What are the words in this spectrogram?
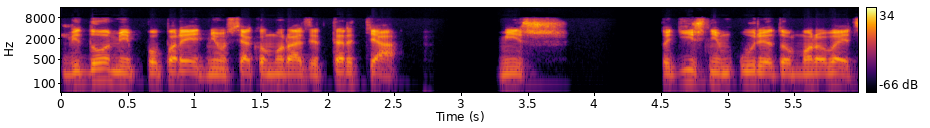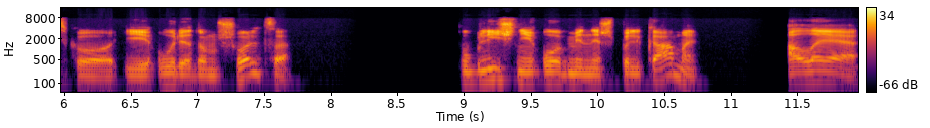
відомі попередні, у всякому разі, тертя між тодішнім урядом Моровецького і урядом Шольца публічні обміни шпильками, але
